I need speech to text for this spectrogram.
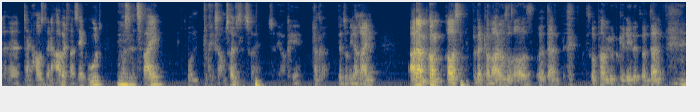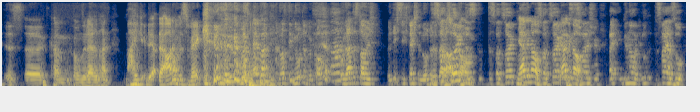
äh, dein Haus, deine Arbeit war sehr gut. Du hast eine 2 und du kriegst auch im Zeugnis eine 2. Ich so, ja, okay, danke. Bin so wieder rein. Adam, komm, raus. Und dann kam Adam so raus und dann so ein paar Minuten geredet und dann ist, äh, kam, kam unsere Lehrerin rein. Mike, der, der Adam ist weg. du, einfach, du hast die Note bekommen und hattest, glaube ich, eine richtig schlechte Note. Das war. Zeugnis. Das war Zeugnis. Ja, genau. Das war Zeugnis. Ja, genau. Das war, nicht, weil, genau, Note- das war ja so.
